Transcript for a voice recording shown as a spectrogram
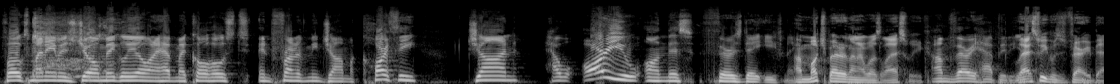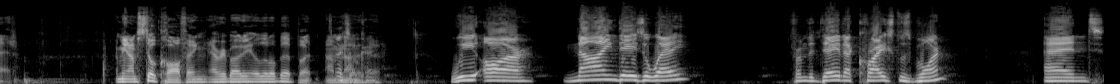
Folks, my name is Joe Miglio, and I have my co host in front of me, John McCarthy. John, how are you on this Thursday evening? I'm much better than I was last week. I'm very happy to hear. Last week was very bad. I mean, I'm still coughing, everybody, a little bit, but I'm That's not okay. okay. We are nine days away from the day that Christ was born. And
